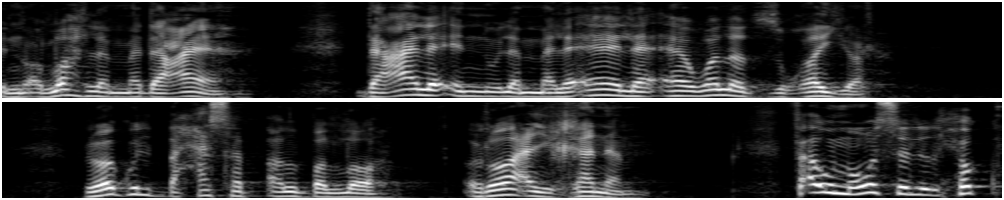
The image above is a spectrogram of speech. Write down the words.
إنه الله لما دعاه دعاه لإنه لما لقاه لقاه ولد صغير رجل بحسب قلب الله راعي غنم. فأول ما وصل للحكم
